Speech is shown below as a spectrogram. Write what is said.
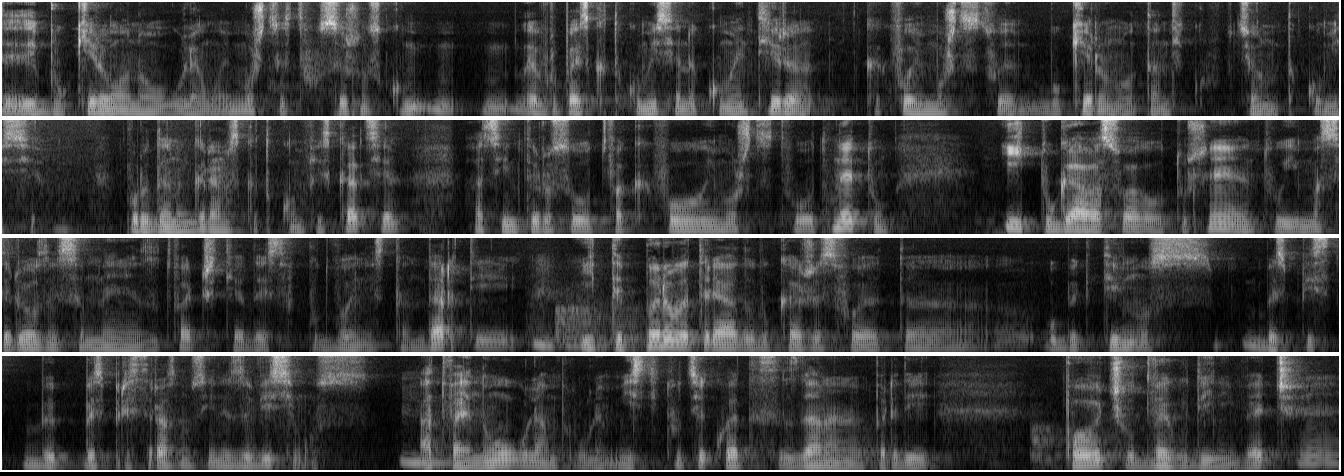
е блокирала много голямо имущество. Всъщност Европейската комисия не коментира какво имущество е блокирано от антикорупционната комисия по рода на гражданската конфискация, а се интересува от това какво имущество е отнето. И тогава слага уточнението, има сериозни съмнения за това, че тя действа по двойни стандарти mm-hmm. и те първа трябва да докаже своята обективност, безпи... безпристрастност и независимост. Mm-hmm. А това е много голям проблем. Институция, която е създадена преди повече от две години вече,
